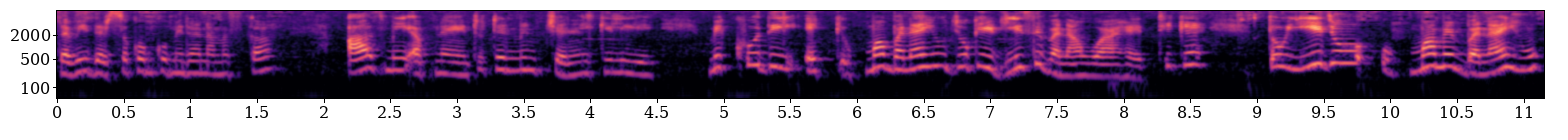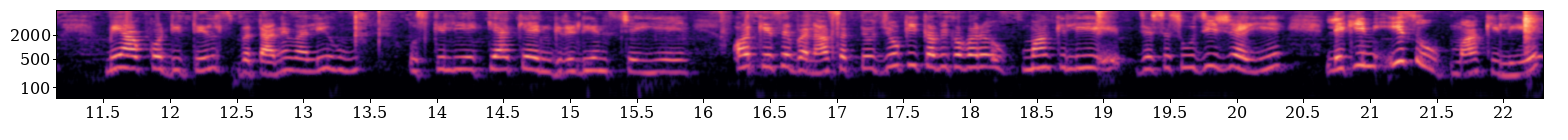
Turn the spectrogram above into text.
सभी दर्शकों को मेरा नमस्कार। आज मैं अपने एंटरटेनमेंट चैनल के लिए मैं खुद ही एक उपमा बनाई हूँ जो कि इडली से बना हुआ है, ठीक है? तो ये जो उपमा मैं बनाई हूँ, मैं आपको डिटेल्स बताने वाली हूँ। उसके लिए क्या क्या इंग्रेडिएंट्स चाहिए और कैसे बना सकते हो, जो कि कभी कभार उपमा के लिए, जैसे सूजी चाहिए, लेकिन इस उपमा के लिए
